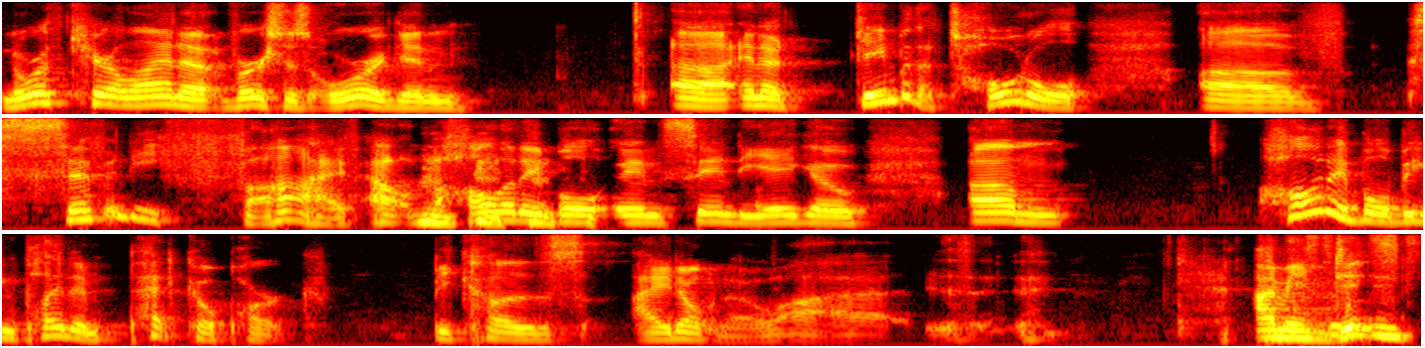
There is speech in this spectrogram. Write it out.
North Carolina versus Oregon, uh, in a game with a total of 75 out in the Holiday Bowl in San Diego. Um, Holiday Bowl being played in Petco Park because I don't know. Uh, I mean, didn't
